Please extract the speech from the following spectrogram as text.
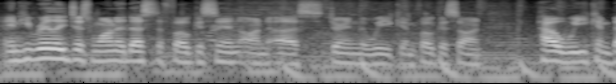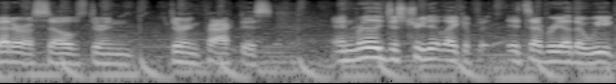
and he really just wanted us to focus in on us during the week and focus on how we can better ourselves during during practice, and really just treat it like if it's every other week.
